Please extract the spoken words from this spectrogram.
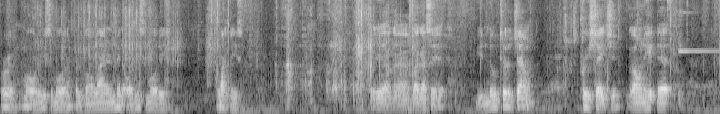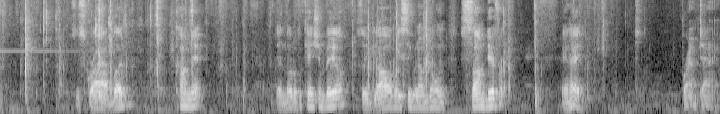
For real. I'm gonna order me some more. I'm gonna go online in a minute. Order me some more of these. I like these. But yeah, like I said, you're new to the channel. Appreciate you. Go on and hit that subscribe button, comment, that notification bell so you can always see when I'm doing something different. And hey, prime time.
